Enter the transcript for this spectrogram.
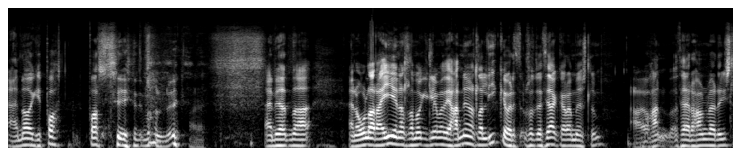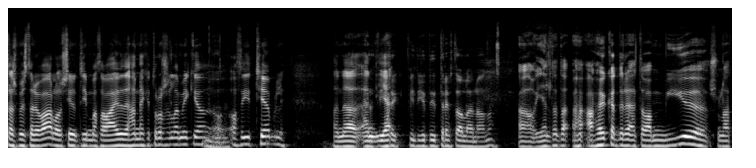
náði ekki boss, boss í því Nei. en hérna en Ólar Ægir alltaf má ekki glemma því hann er alltaf líka verið þjakar að meðslum og hann, þegar hann verður Íslandsmeistari val á sínum tíma þá æfði hann ekkert rosalega mikið á, á, því tíabili þannig að en ég, Fýndi ekki dreift álæðina á það á, ég held að, að haugandir þetta var mjög svona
